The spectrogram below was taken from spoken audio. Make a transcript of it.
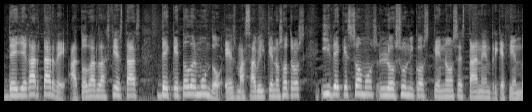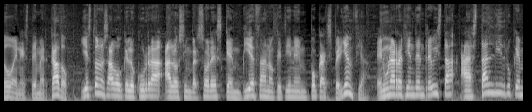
de llegar tarde a todas las fiestas, de que todo el mundo es más hábil que nosotros y de que somos los únicos que nos están enriqueciendo en este mercado. Y esto no es algo que le ocurra a los inversores que empiezan o que tienen poca experiencia. En una reciente entrevista, a Stanley Druckenmiller,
